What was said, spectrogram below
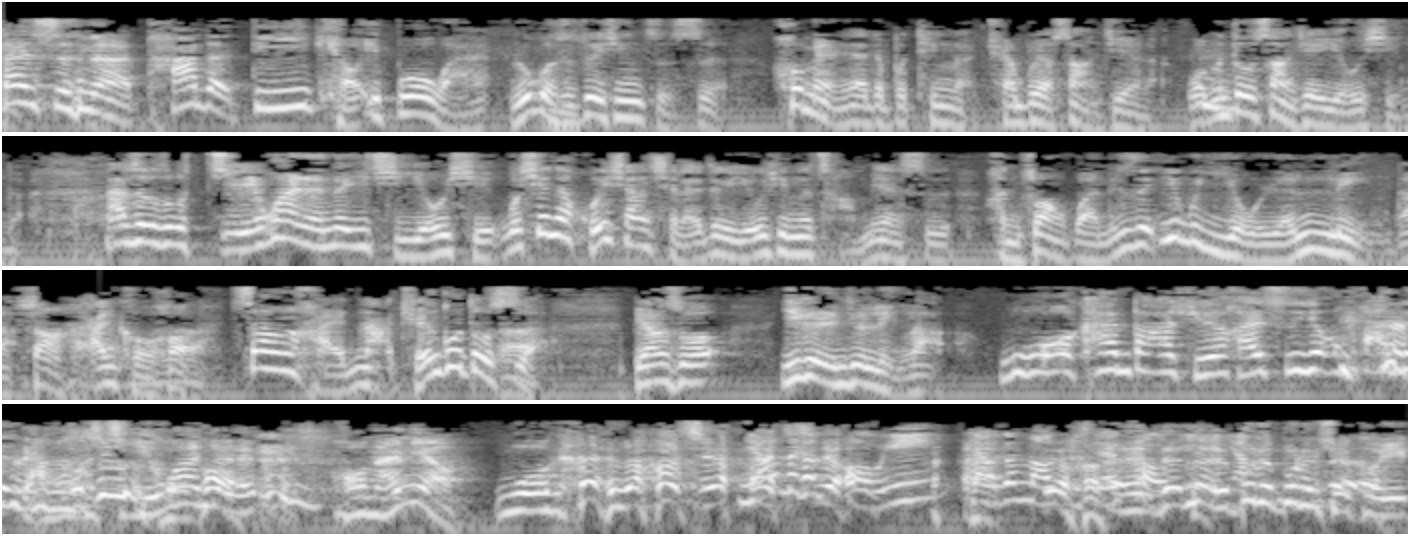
但是呢，他的第一条一播完，如果是最新指示，后面人家就不听了，全部要上街了。我们都上街游行的，那这时候几万人的一起游行，我现在回想起来，这个游行的场面是很壮观的，就是因为有人领的，上海。喊口号，上海哪全国都是，比方说一个人就领了。我看大学还是要花那两个 几万的人好难念。我看大学，你要那个口音，要跟毛主席口音。那不能不能学口音，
